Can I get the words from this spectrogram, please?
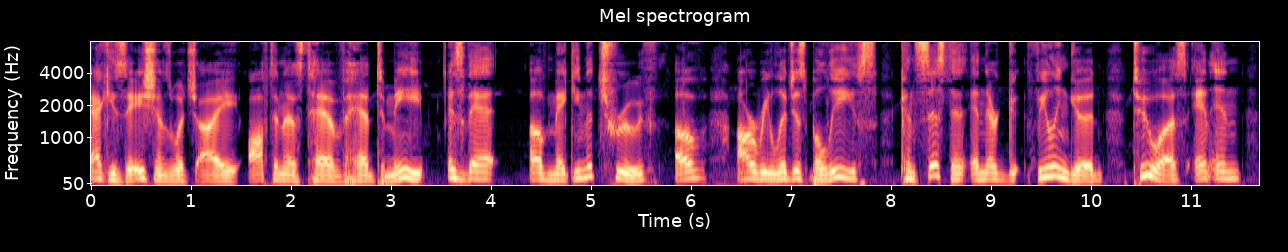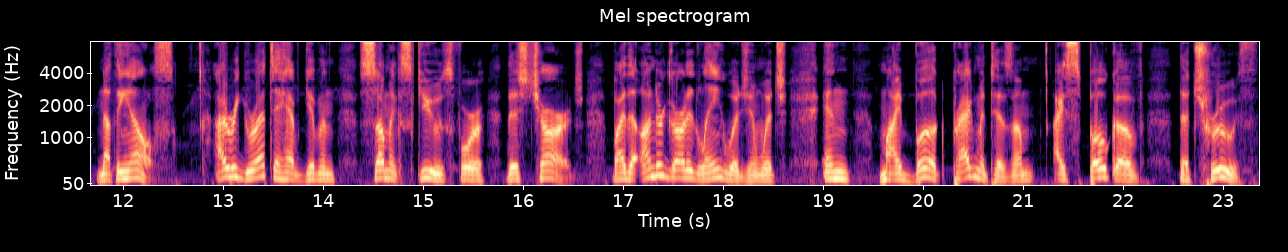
accusations which I oftenest have had to meet is that of making the truth of our religious beliefs consistent in their feeling good to us and in nothing else. I regret to have given some excuse for this charge. By the underguarded language in which, in my book, Pragmatism, I spoke of the truth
